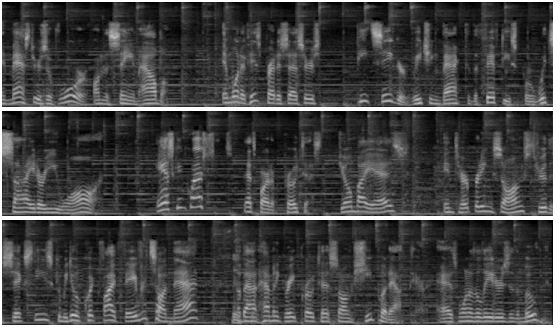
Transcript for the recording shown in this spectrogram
and Masters of War on the same album. And one of his predecessors, Pete Seeger, reaching back to the 50s for Which Side Are You On? Asking questions. That's part of protest. Joan Baez interpreting songs through the 60s. Can we do a quick five favorites on that? Hmm. About how many great protest songs she put out there as one of the leaders of the movement.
